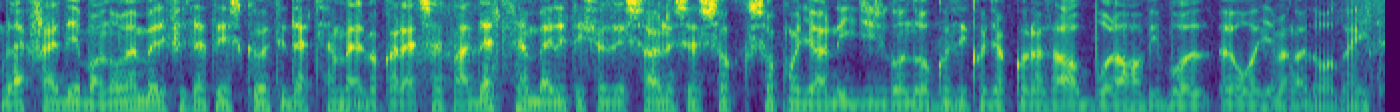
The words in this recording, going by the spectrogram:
Black Friday-ban novemberi fizetést költi, decemberbe karácsonyt már decemberit, és ezért sajnos ez sok, sok magyar így is gondolkozik, hogy akkor az abból a haviból oldja meg a dolgait.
